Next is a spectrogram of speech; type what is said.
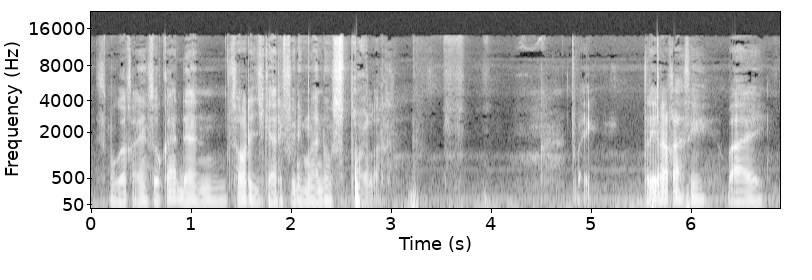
semoga kalian suka dan sorry jika review ini mengandung spoiler. Baik terima kasih. Bye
